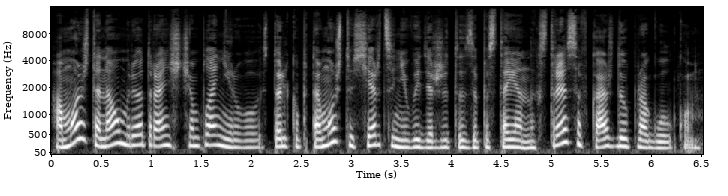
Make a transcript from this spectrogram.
А может, она умрет раньше, чем планировалось, только потому, что сердце не выдержит из-за постоянных стрессов каждую прогулку.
